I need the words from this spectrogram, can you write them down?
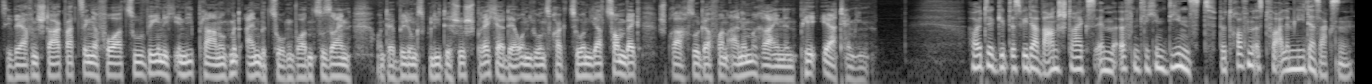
Sie werfen Stark-Watzinger vor, zu wenig in die Planung mit einbezogen worden zu sein. Und der bildungspolitische Sprecher der Unionsfraktion Jazombeck sprach sogar von einem reinen PR-Termin. Heute gibt es wieder Warnstreiks im öffentlichen Dienst. Betroffen ist vor allem Niedersachsen.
